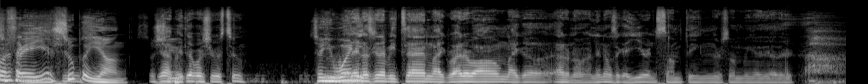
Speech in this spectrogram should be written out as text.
her was for like a year. She super was- young. So Yeah, I she, met her when she was two. So you weren't. Elena's gonna be ten, like right around like uh, I don't know. Elena was like a year and something or something or the other.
